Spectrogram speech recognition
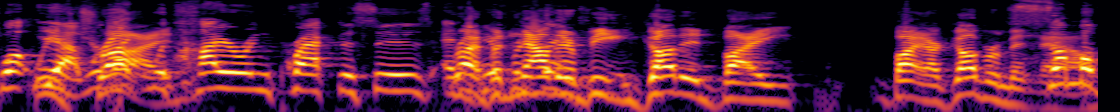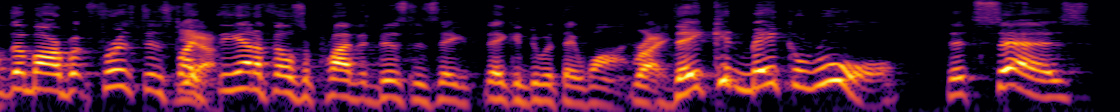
Well, we've yeah, tried. like with hiring practices and right, but now things. they're being gutted by by our government. Some now. of them are, but for instance, like Yeah. the NFL's a private business; they, they can do what they want. Right. They can make a rule that says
